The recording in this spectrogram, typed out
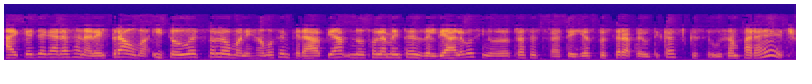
hay que llegar a sanar el trauma y todo esto lo manejamos en terapia no solamente desde el diálogo, sino de otras estrategias pues terapéuticas que se usan para ello.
